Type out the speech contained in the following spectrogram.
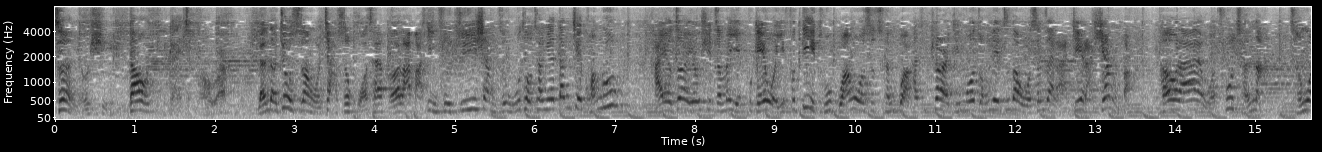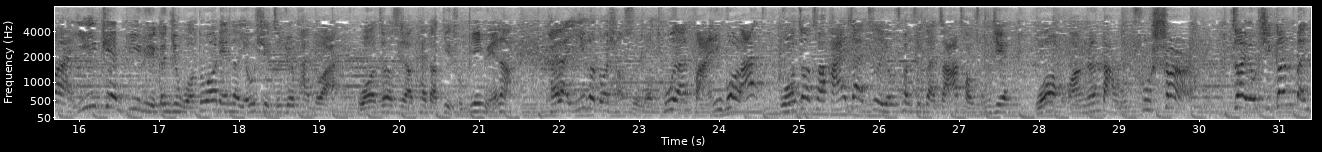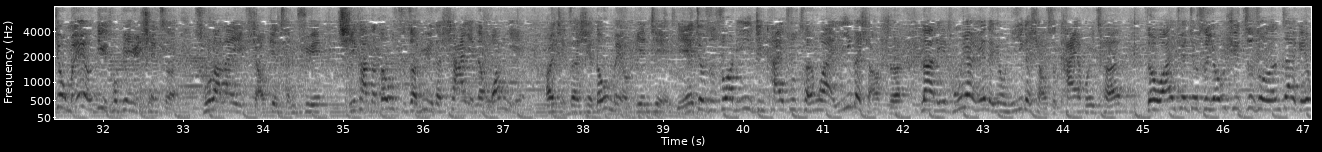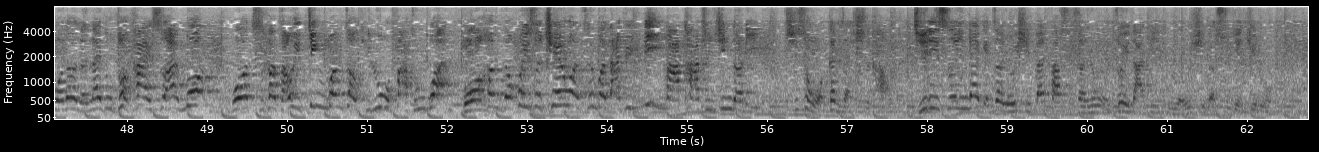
这游戏到底该怎么玩？难道就是让我驾驶火柴盒，拿把订书机，像只无头苍蝇当街狂撸？还有这游戏怎么也不给我一幅地图，管我是城管还是片儿警，我总得知道我身在哪街哪巷吧？后来我出城了，城外一片碧绿。根据我多年的游戏直觉判断，我这是要开到地图边缘了。开了一个多小时，我突然反应过来，我这车还在自由穿梭在杂草丛间。我恍然大悟，出事儿了。这游戏根本就没有地图边缘限制，除了那一小片城区，其他的都是这绿的瞎眼的荒野，而且这些都没有边界。也就是说，你已经开出城外一个小时，那你同样也得用一个小时开回城。这完全就是游戏制作人在给我的忍耐度做泰式按摩。我此刻早已金光照体，落发冲冠，我恨不得会是千万城管大军立马踏进新德里。其实我更在思考，吉尼斯应该给这游戏颁发史上拥有。最大地图游戏的世界纪录，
